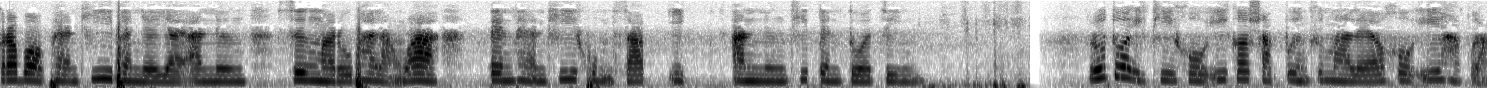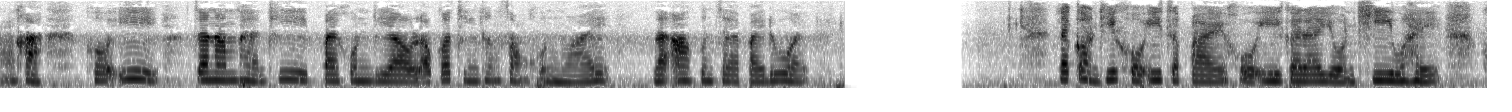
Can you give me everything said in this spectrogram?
กระบอกแผนที่แผ่นใหญ่ ๆ อันหนึ่งซึ่งมารู้ภายหลังว่า เป็นแผนที่ขุมทรัพย์อีกอันหนึ่งที่เป็นตัวจริง รู้ตัวอีกทีโคอี้ก็ชักปืนขึ้นมาแล้วโคอี้หักหลังค่ะ โคอี้จะนำแผนที่ไปคนเดียวแล้วก็ทิ้งทั้งสองคนไว้ และเอากุญแจไปด้วย และก่อนที่โคอี้จะไป โคอี้ก็ได้โยนขี้ไว้ โค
